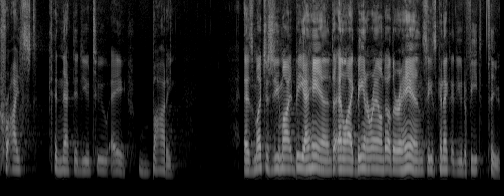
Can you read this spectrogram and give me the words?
Christ connected you to a body. As much as you might be a hand and like being around other hands, He's connected you to feet too.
